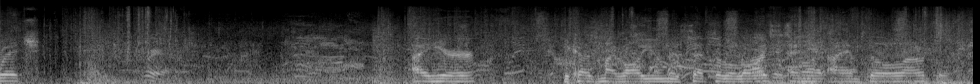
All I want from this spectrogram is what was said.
Which Where? I hear her because my volume is set to the lowest and yet I am still allowed to.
